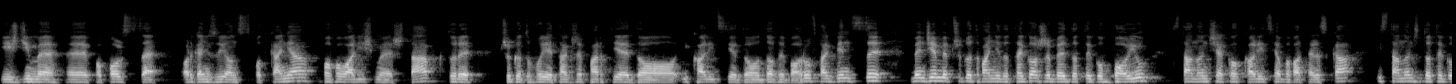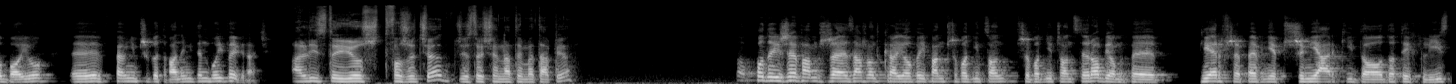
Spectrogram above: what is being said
jeździmy e, po Polsce organizując spotkania. Powołaliśmy sztab, który przygotowuje także partię do, i koalicję do, do wyborów. Tak więc y, będziemy przygotowani do tego, żeby do tego boju stanąć jako koalicja obywatelska i stanąć do tego boju y, w pełni przygotowanym i ten bój wygrać. A listy już tworzycie? Jesteście na tym etapie? No, podejrzewam, że zarząd krajowy i pan przewodniczący robią y, pierwsze pewnie przymiarki do, do tych list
